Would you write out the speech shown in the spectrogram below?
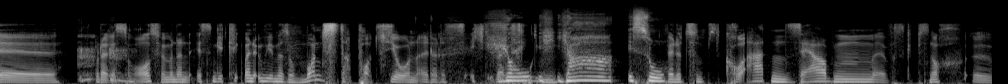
äh, oder Restaurants, wenn man dann essen geht, kriegt man irgendwie immer so Monsterportionen, Alter. Das ist echt Jo, übertrieben. ich, ja, ist so. Wenn du zum Kroaten, Serben, äh, was gibt's noch? Äh,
